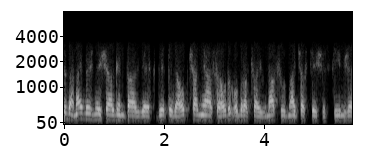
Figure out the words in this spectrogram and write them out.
teda najbežnejšia agenta, kde, kde teda občania sa od, obracajú na súd najčastejšie s tým, že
